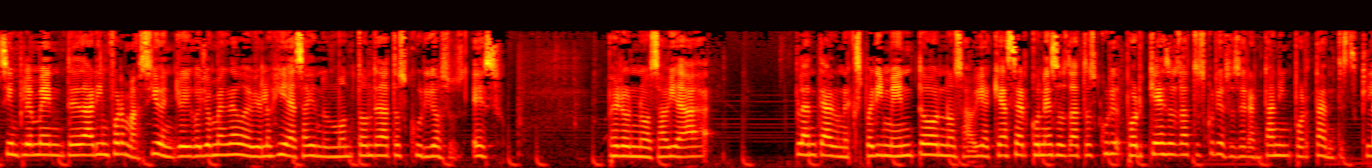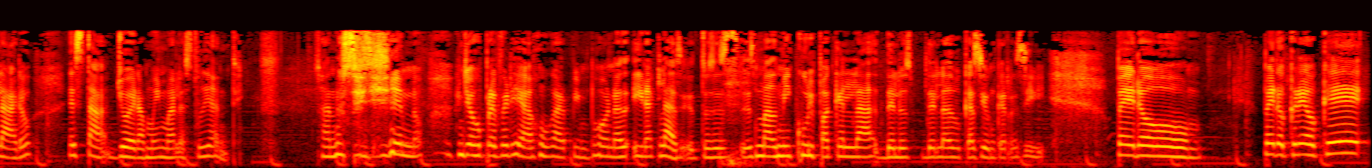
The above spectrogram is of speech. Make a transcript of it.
simplemente dar información. Yo digo, yo me gradué de biología sabiendo un montón de datos curiosos, eso. Pero no sabía plantear un experimento, no sabía qué hacer con esos datos curiosos. ¿Por qué esos datos curiosos eran tan importantes? Claro, está, yo era muy mala estudiante. O sea, no estoy diciendo, yo prefería jugar ping-pong ir a clase, entonces es más mi culpa que la de los de la educación que recibí. Pero pero creo que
